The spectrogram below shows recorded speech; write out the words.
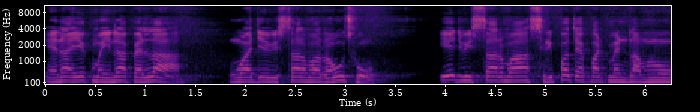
એના એક મહિના પહેલાં હું આ જે વિસ્તારમાં રહું છું, એ જ વિસ્તારમાં શ્રીપત એપાર્ટમેન્ટ નામનું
